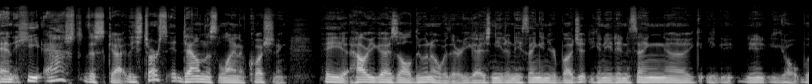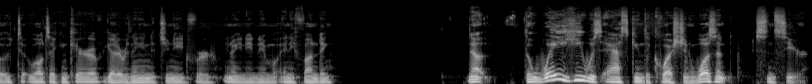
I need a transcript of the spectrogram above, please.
And he asked this guy, he starts down this line of questioning. Hey, how are you guys all doing over there? You guys need anything in your budget? You need anything uh, you, you, you well, well taken care of? You got everything that you need for, you know, you need any, any funding? Now, the way he was asking the question wasn't sincere.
